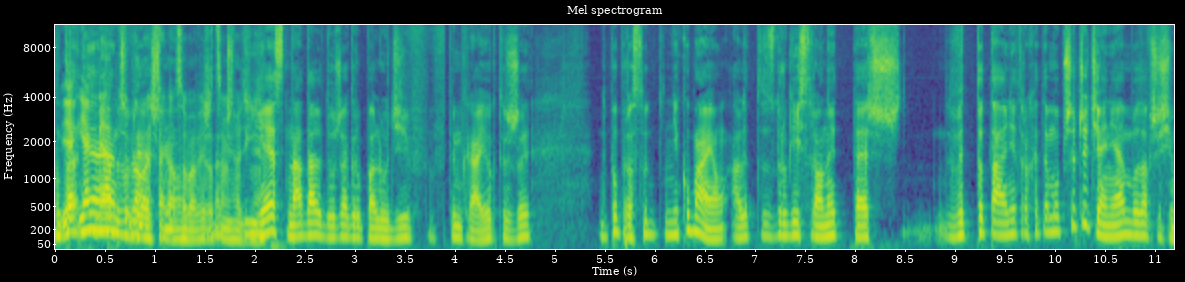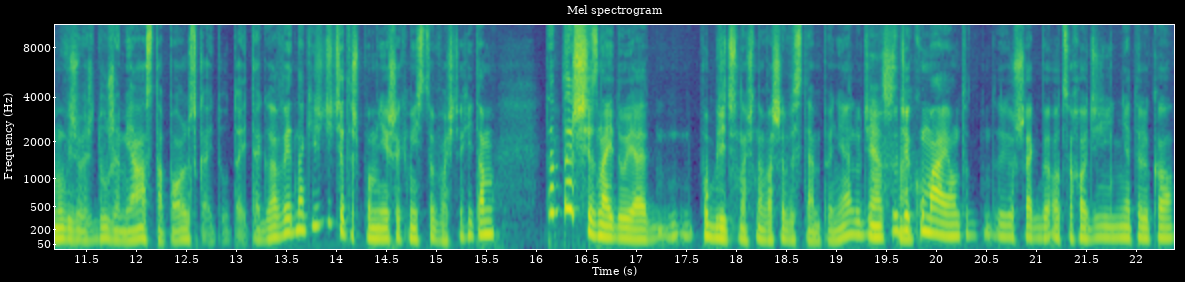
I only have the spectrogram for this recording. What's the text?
No Jak- jak miałaby wyglądać taka osoba? Wiesz, o co mi chodzi, nie? Jest nadal duża grupa ludzi w, w tym kraju, którzy po prostu nie kumają, ale to z drugiej strony też wy totalnie trochę temu przeczycie, nie? Bo zawsze się mówi, że wiesz, duże miasta, Polska i tutaj tego, a wy jednak jeździcie też po mniejszych miejscowościach i tam, tam też się znajduje publiczność na wasze występy, nie? Ludzie, Jasne. ludzie kumają to już jakby o co chodzi i nie tylko...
